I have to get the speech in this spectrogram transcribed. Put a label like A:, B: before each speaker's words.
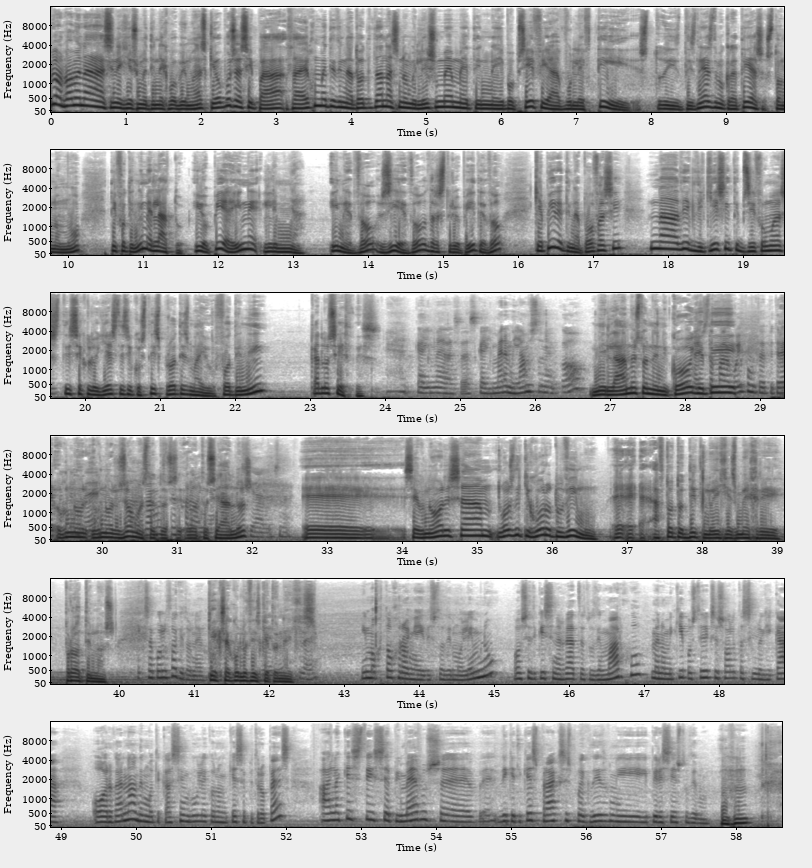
A: Λοιπόν, πάμε να συνεχίσουμε την εκπομπή μας και όπως σας είπα θα έχουμε τη δυνατότητα να συνομιλήσουμε με την υποψήφια βουλευτή της Νέας Δημοκρατίας στο νομό, τη Φωτεινή Μελάτου, η οποία είναι λιμνιά. Είναι εδώ, ζει εδώ, δραστηριοποιείται εδώ και πήρε την απόφαση να διεκδικήσει την ψήφο μας στις εκλογές της 21ης Μαΐου. Φωτεινή, καλώς ήρθες.
B: Καλημέρα σας. Καλημέρα. Μιλάμε στον Ενικό.
A: Μιλάμε στον Ενικό γιατί γνω, ναι. γνωριζόμαστε ούτως ή άλλως. Ναι. Ε, σε γνώρισα ως δικηγόρο του Δήμου. Ε, ε, αυτό το τίτλο είχες μέχρι πρότινος.
B: Εξακολουθώ και τον έχω.
A: Και εξακολουθείς και τον έχεις.
B: Ναι. Είμαι 8 χρόνια ήδη στο Δήμο Λίμνου ως ειδική συνεργάτη του Δημάρχου με νομική υποστήριξη σε όλα τα συλλογικά όργανα, δημοτικά σύμβουλια, οικονομικές επιτροπές αλλά και στις επιμέρους ε, διοικητικές πράξεις που εκδίδουν οι υπηρεσίες του Δήμου.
